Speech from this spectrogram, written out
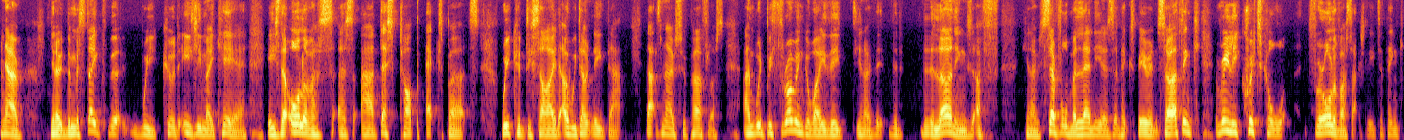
Now, you know, the mistake that we could easily make here is that all of us, as our desktop experts, we could decide, oh, we don't need that. That's now superfluous, and we'd be throwing away the, you know, the the, the learnings of, you know, several millennia of experience. So I think really critical for all of us actually to think,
